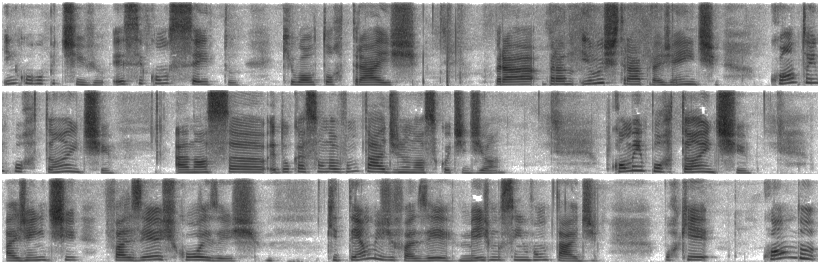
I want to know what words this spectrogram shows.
incorruptível, esse conceito que o autor traz para ilustrar para a gente quanto é importante a nossa educação da vontade no nosso cotidiano. Como é importante a gente fazer as coisas que temos de fazer mesmo sem vontade. Porque quando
